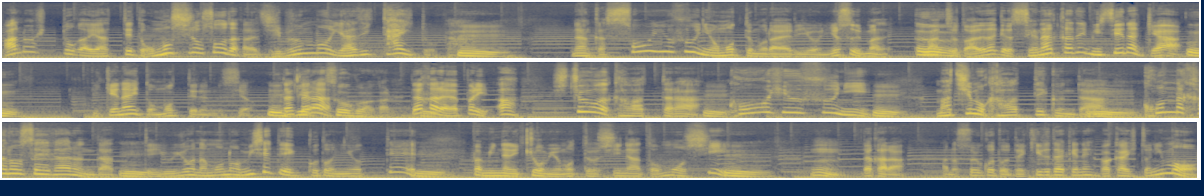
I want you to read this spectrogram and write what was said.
あの人がやってて面白そうだから自分もやりたいとか、うん、なんかそういうふうに思ってもらえるように要するに、まあまあ、ちょっとあれだけど背中で見せなきゃ、いけないと思ってるんですよ。だから、だからやっぱり、あ市長が変わったら、こういうふうに街も変わっていくんだ、こんな可能性があるんだっていうようなものを見せていくことによって、やっぱみんなに興味を持ってほしいなと思うし、うん、だからあのそういうことをできるだけね若い人にも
